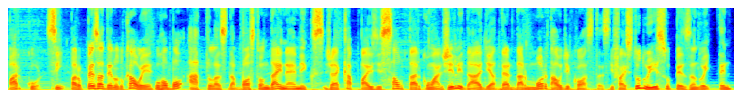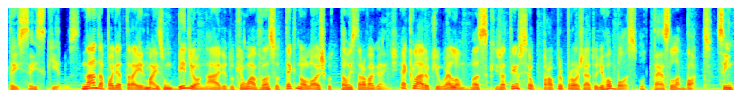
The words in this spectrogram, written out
parkour. Sim, para o pesadelo do Cauê, o robô Atlas da Boston Dynamics já é capaz de saltar com agilidade e até dar mortal de costas, e faz tudo isso pesando 86 quilos. Nada pode atrair mais um bilionário do que um avanço tecnológico tão extravagante. É claro que o Elon Musk já tem o seu próprio projeto de robôs, o Tesla Bot. Sim,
